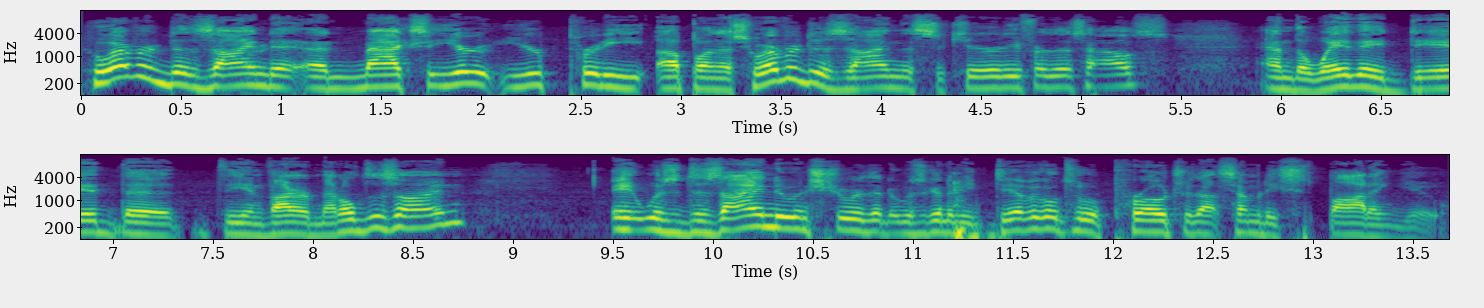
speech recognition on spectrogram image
Whoever designed it, and Maxie, you're you're pretty up on this. Whoever designed the security for this house and the way they did the the environmental design, it was designed to ensure that it was going to be difficult to approach without somebody spotting you.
